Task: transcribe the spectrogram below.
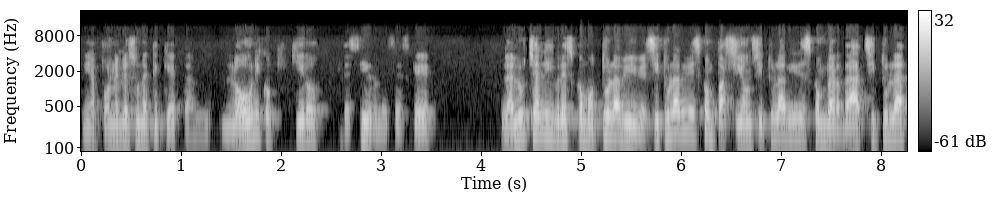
ni a ponerles una etiqueta. Lo único que quiero decirles es que la lucha libre es como tú la vives. Si tú la vives con pasión, si tú la vives con verdad, si tú la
